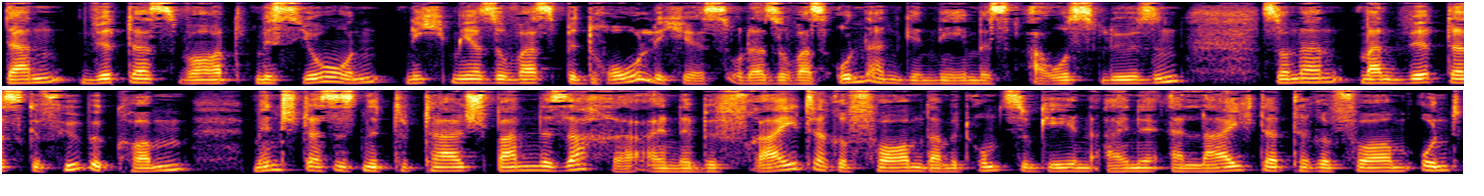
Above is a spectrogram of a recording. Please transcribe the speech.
dann wird das Wort Mission nicht mehr so was Bedrohliches oder so was Unangenehmes auslösen, sondern man wird das Gefühl bekommen, Mensch, das ist eine total spannende Sache, eine befreitere Form, damit umzugehen, eine erleichterte Form und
